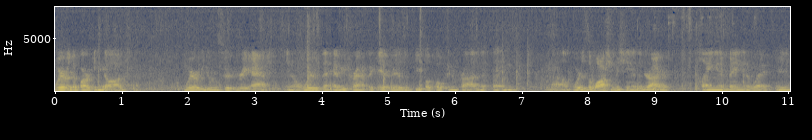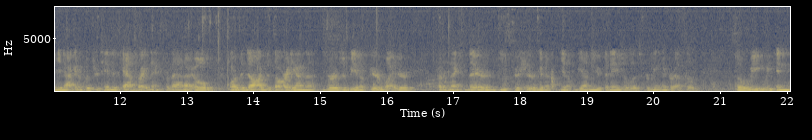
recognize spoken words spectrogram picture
where are the barking dogs? Where are we doing surgery at, you know, where's the heavy traffic areas and people poking and prodding at things. Um, where's the washing machine and the dryer clanging and banging away? You- You're not gonna put your tinted cats right next to that, I hope, or the dog that's already on the verge of being a fear biter, put him next to there and he's for sure gonna, you know, be on the euthanasia list for being aggressive. So we, we can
